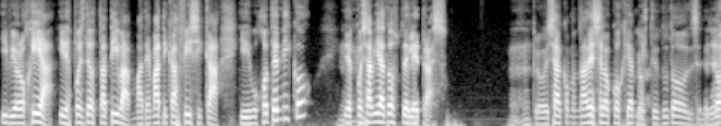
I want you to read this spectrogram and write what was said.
y biología, y después de optativa, matemática, física y dibujo técnico. Y después había dos de letras. Pero esa, como nadie se lo cogía en mi instituto, no,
